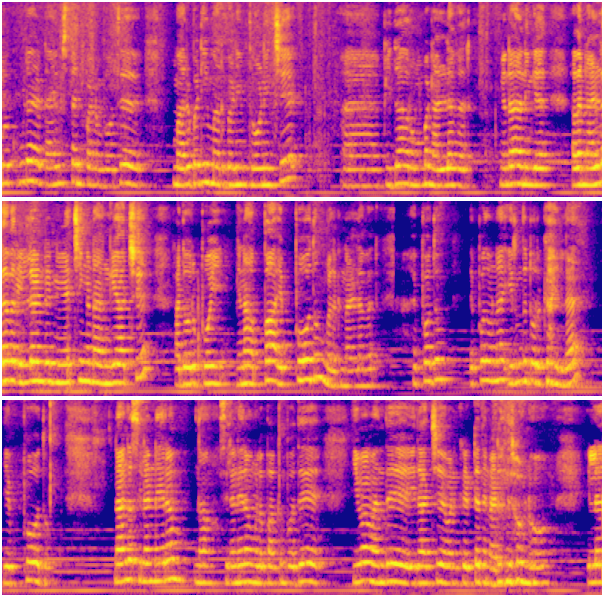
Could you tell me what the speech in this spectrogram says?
உங்க கூட டைம் ஸ்பெண்ட் பண்ணும்போது மறுபடியும் மறுபடியும் தோணிச்சு பிதா ரொம்ப நல்லவர். ஏன்னா நீங்கள் அவர் நல்லவர் இல்லைன்னு நினைச்சிங்கன்னா எங்கேயாச்சும் அது ஒரு பொய். ஏன்னா அப்பா எப்போதும் உங்களுக்கு நல்லவர். எப்போதும் எப்போதும்னா இருந்துட்டு இருக்கா இல்லை எப்போதும். நாங்கள் சில நேரம் நான் சில நேரம் உங்களை பார்க்கும்போது இவன் வந்து ஏதாச்சும் அவனுக்கு கெட்டது நடந்துடணும் இல்லை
